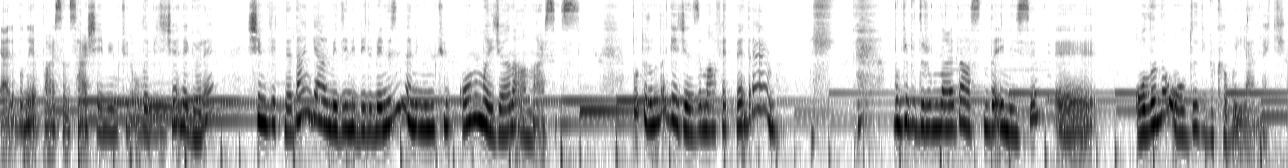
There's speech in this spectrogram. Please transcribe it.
Yani bunu yaparsanız her şey mümkün olabileceğine göre şimdilik neden gelmediğini bilmenizin hani mümkün olmayacağını anlarsınız. Bu durumda gecenizi mahvetmeye değer mi? Bu gibi durumlarda aslında en iyisi e, olanı olduğu gibi kabullenmek.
